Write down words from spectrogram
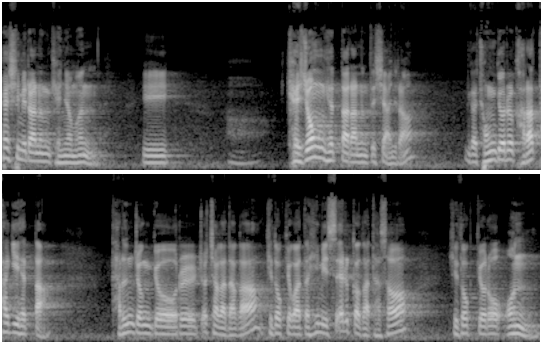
회심이라는 개념은 이 어, 개종했다라는 뜻이 아니라 그러니까 종교를 갈아타기 했다. 다른 종교를 쫓아가다가 기독교가 더 힘이 셀 것 같아서 기독교로 온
